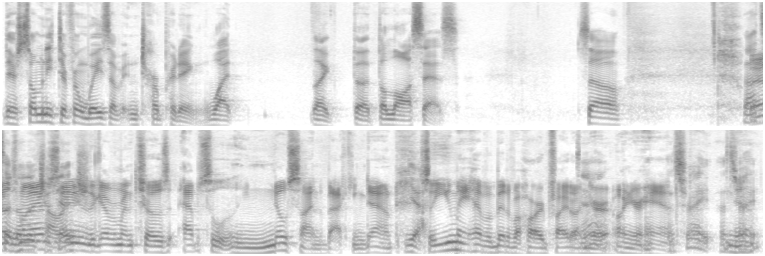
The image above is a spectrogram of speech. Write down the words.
there's so many different ways of interpreting what, like the the law says. So that's well, my another understanding challenge. the government shows absolutely no sign of backing down. Yeah. So you may have a bit of a hard fight on your on your hands. That's right. That's Yeah. right.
